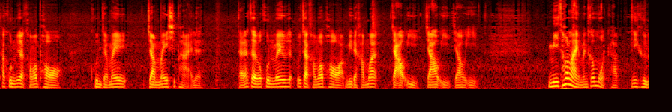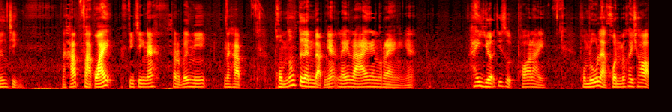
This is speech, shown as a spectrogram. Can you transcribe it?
ถ้าคุณรู้จักคำว่าพอ คุณจะไม่จะไม่ชิบหายเลย แต่ถ้าเกิดว่าคุณไม่รู้จักคำว่าพอ มีแต่คำว่าเจะเอาอีก เจะเอาอีก เจะเอาอีก มีเท่าไหร่มันก็หมดครับ นี่คือเรื่องจริง นะครับ ฝากไว้จริงๆนะสำหรับเรื่องนี้นะครับ ผมต้องเตือนแบบเนี้ยร้ายๆแรงๆอย่างเงี้ยให้เยอะที่สุดเพราะอะไร ผมรู้แหละคนไม่ค่อยชอบ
